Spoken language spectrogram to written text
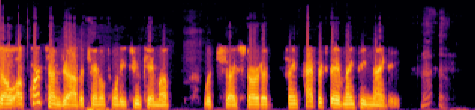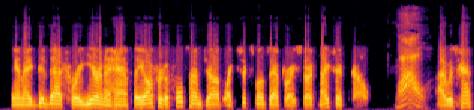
So a part-time job at Channel 22 came up, which I started St. Patrick's Day of 1990. And I did that for a year and a half. They offered a full time job like six months after I started, and I said no. Wow. I was happy.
